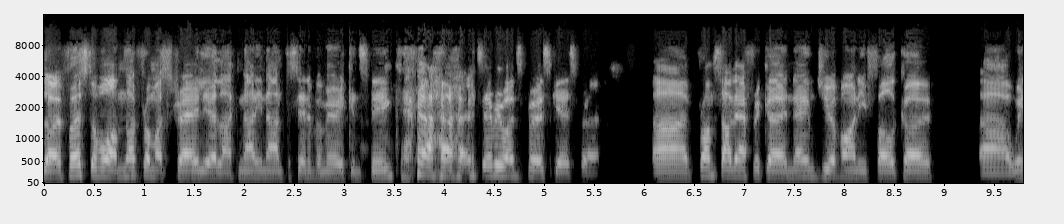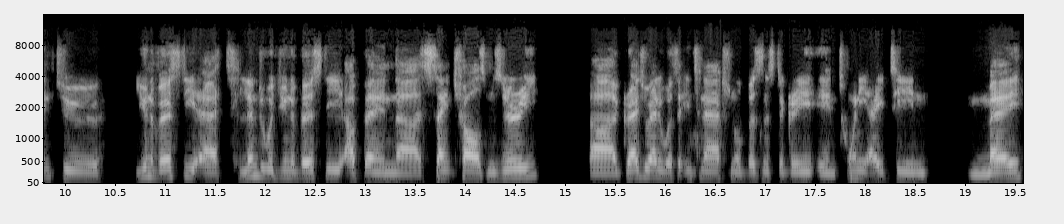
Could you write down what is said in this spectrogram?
so first of all, I'm not from Australia like 99% of Americans think. it's everyone's first guess, bro. Uh, from South Africa, named Giovanni Falco. Uh, went to university at Lindenwood University up in uh, St. Charles, Missouri. Uh, graduated with an international business degree in 2018 May,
